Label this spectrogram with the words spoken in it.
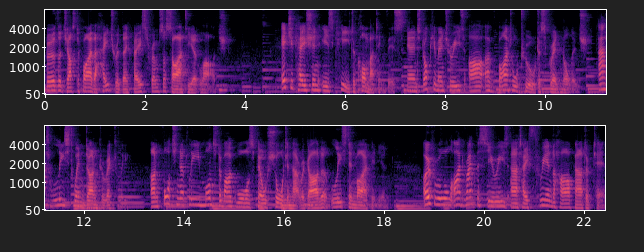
further justify the hatred they face from society at large. Education is key to combating this, and documentaries are a vital tool to spread knowledge, at least when done correctly. Unfortunately, Monster Bug Wars fell short in that regard, at least in my opinion. Overall, I'd rank the series at a 3.5 out of 10.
